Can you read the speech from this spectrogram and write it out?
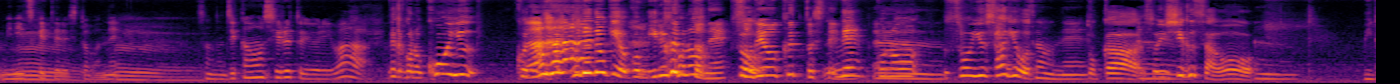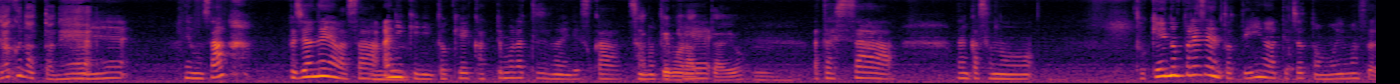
身につけてる人はね、うん。その時間を知るというよりはなんかこのこういうこのあ 腕時計をこう見るクこのね袖をクッとしてね。ねこの、うんそういう作業とか、うん。そういう仕草をうん。見なくなったね。ね。でもさプジャネーはさ、うん。兄貴に時計買ってもらったじゃないですかその時計。買ってもらったよ、私さなんかその時計のプレゼントっていいなってちょっと思います。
